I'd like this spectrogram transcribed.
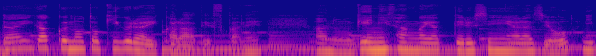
大学の時ぐらいからですかねあの芸人さんがやってる深夜ラジオ日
